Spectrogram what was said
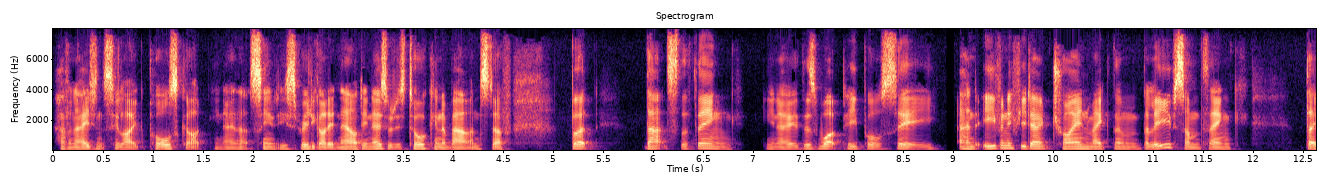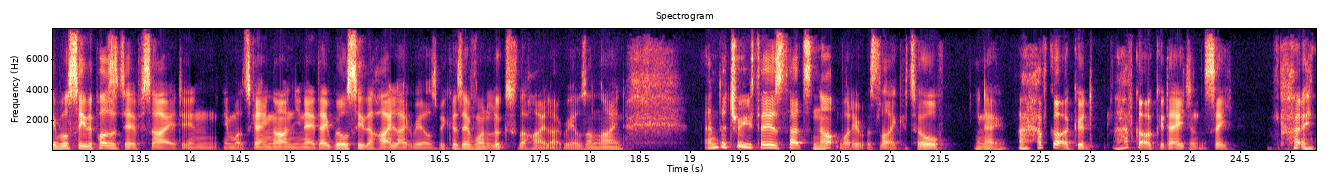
have an agency like Paul's got. You know, that seems he's really got it nailed. He knows what he's talking about and stuff. But that's the thing. You know, there's what people see, and even if you don't try and make them believe something, they will see the positive side in in what's going on. You know, they will see the highlight reels because everyone looks for the highlight reels online. And the truth is, that's not what it was like at all. You know, I have got a good, I have got a good agency, but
